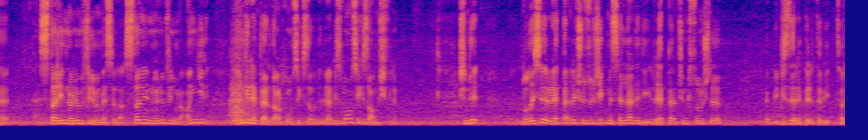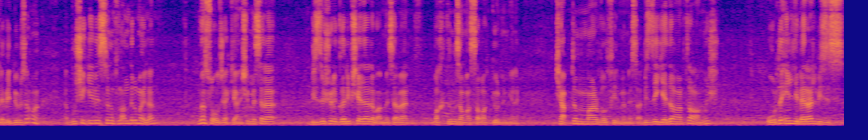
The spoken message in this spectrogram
Evet. Stalin'in ölümü filmi mesela. Stalin'in ölümü filmi hangi hangi rehberde artı 18 alabilir? Ya bizde 18 almış film. Şimdi dolayısıyla rehberle çözülecek meseleler de değil. Rehber çünkü sonuçta e, biz de rehberi tabii talep ediyoruz ama bu şekilde bir sınıflandırmayla nasıl olacak yani? Şimdi mesela bizde şöyle garip şeyler de var. Mesela ben baktığım zaman sabah gördüm yani. Captain Marvel filmi mesela. Bizde 7 artı almış. Orada en liberal biziz.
